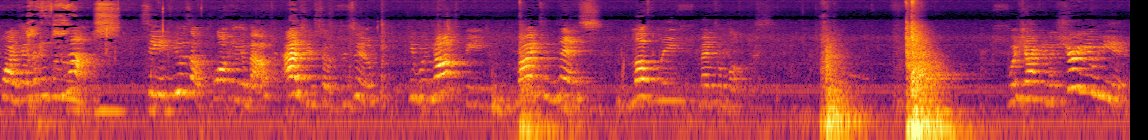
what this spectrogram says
quite enough. See, if he was out walking about, as you so presume, he would not be writing this lovely mental box. Which I can assure you he is.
